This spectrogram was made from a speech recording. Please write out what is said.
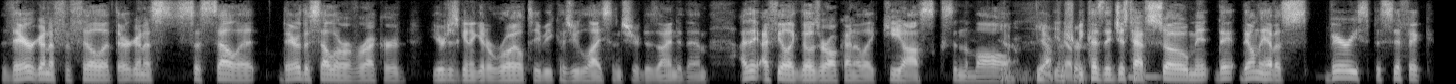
they're going to fulfill it. They're going to s- sell it. They're the seller of record. You're just going to get a royalty because you license your design to them. I think I feel like those are all kind of like kiosks in the mall, Yeah, yeah you for know, sure. because they just have so many. They they only have a s- very specific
